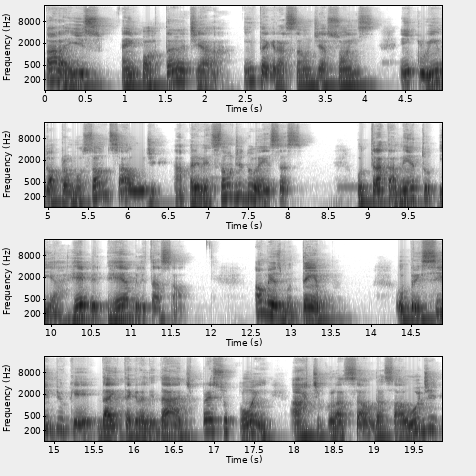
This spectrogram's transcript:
Para isso, é importante a integração de ações, incluindo a promoção de saúde, a prevenção de doenças, o tratamento e a reabilitação. Ao mesmo tempo, o princípio que da integralidade pressupõe a articulação da saúde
